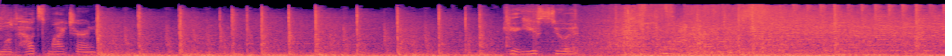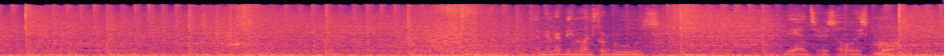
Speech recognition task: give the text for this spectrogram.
Well, now it's my turn. Get used to it. I've never been one for rules. The answer is always more.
